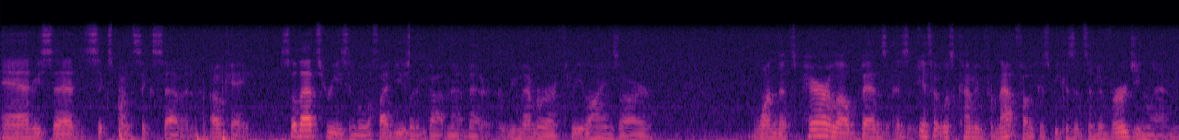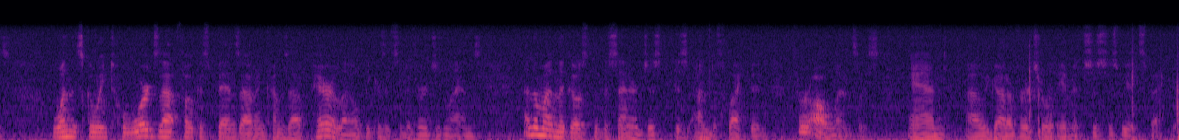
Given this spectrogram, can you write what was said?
and we said 6.67. Okay, so that's reasonable. If I'd used would have gotten that better. But remember, our three lines are one that's parallel bends as if it was coming from that focus because it's a diverging lens. One that's going towards that focus bends out and comes out parallel because it's a diverging lens and the one that goes through the center just is undeflected for all lenses. And uh, we got a virtual image just as we expected.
